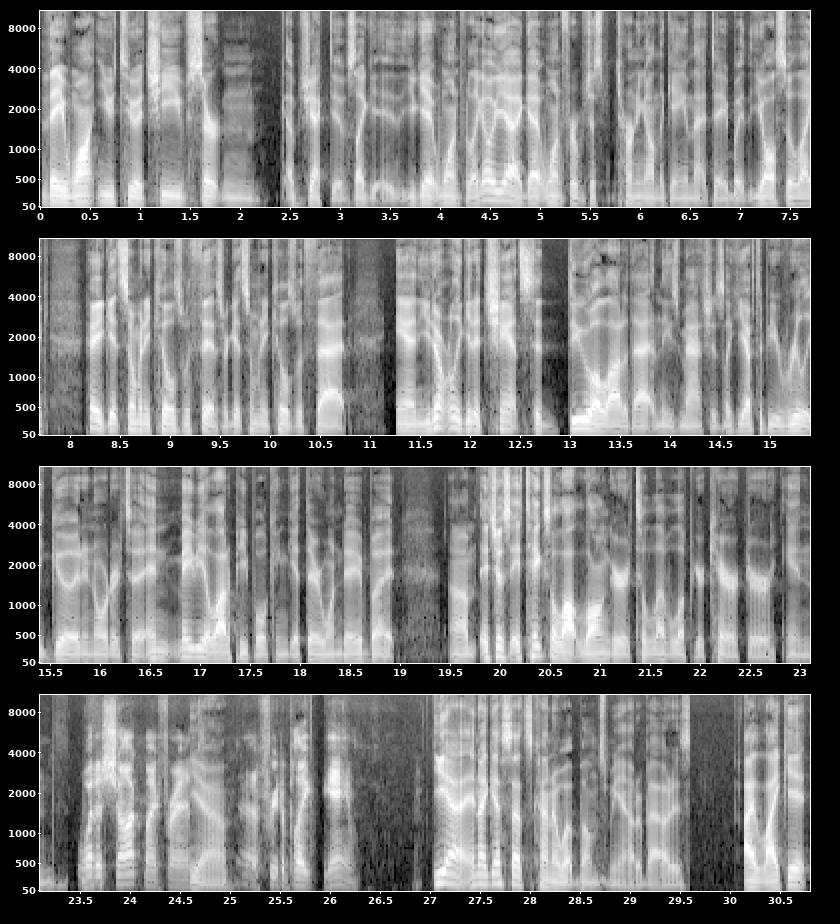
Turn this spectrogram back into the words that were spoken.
they want you to achieve certain objectives. Like uh, you get one for like, oh yeah, I get one for just turning on the game that day, but you also like, hey, get so many kills with this or get so many kills with that. And you don't really get a chance to do a lot of that in these matches. Like you have to be really good in order to and maybe a lot of people can get there one day, but um, it just it takes a lot longer to level up your character in What a shock, my friend. yeah A free to play game. yeah and i guess that's kind of what bums me out about is i like it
